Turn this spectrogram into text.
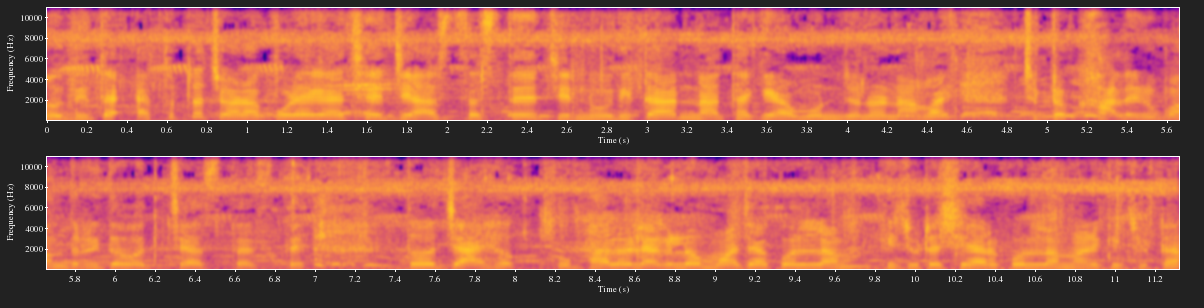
নদীটা এতটা চড়া পড়ে গেছে যে আস্তে আস্তে যে নদীটা আর না থাকে এমন যেন না হয়, ছোট খালে রূপান্তরিত হচ্ছে আস্তে আস্তে। তো যাই হোক, খুব ভালো লাগল, মজা করলাম, কিছুটা শেয়ার করলাম আর কিছুটা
